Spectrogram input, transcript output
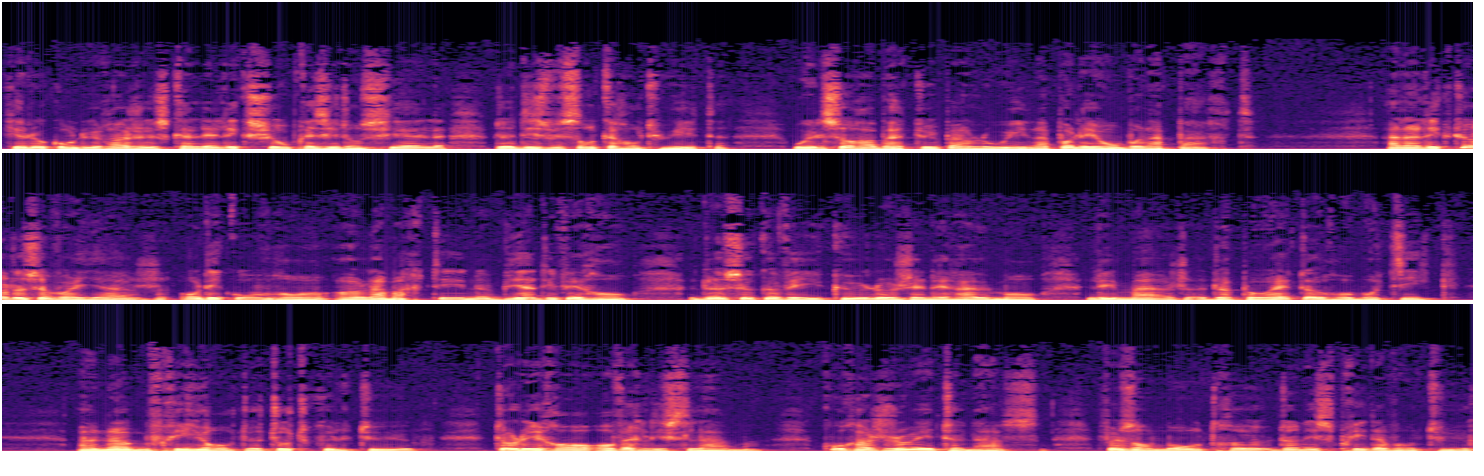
qui le conduira jusqu'à l'élection présidentielle de 1848, où il sera battu par Louis-Napoléon Bonaparte. À la lecture de ce voyage, on découvre un Lamartine bien différent de ce que véhicule généralement l'image d'un poète romantique. Un homme friand de toute culture, tolérant envers l'islam, courageux et tenace, faisant montre d'un esprit d'aventure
